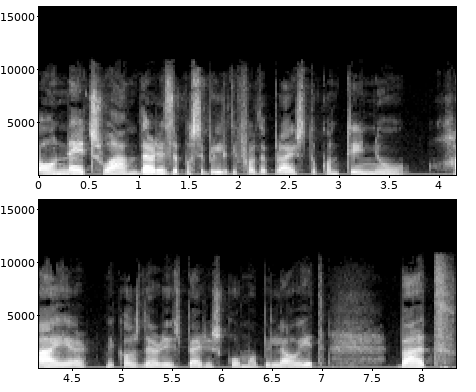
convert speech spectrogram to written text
On H1 there is a possibility for the price to continue higher because there is bearish Kumo below it but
